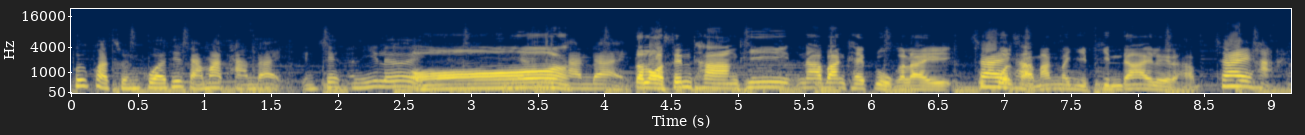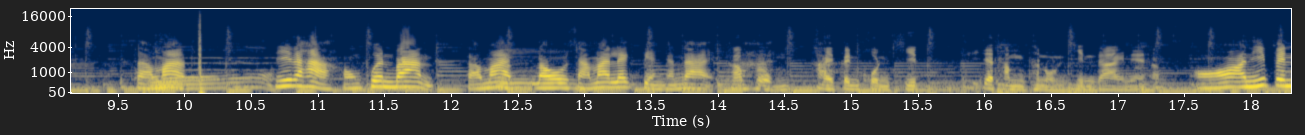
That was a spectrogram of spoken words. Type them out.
พืชผักสวนครัวที่สามารถทานได้ อย่างเช่นอันนี้เลยอ๋อเนี่ยอันนี้ทานได้ ตลอดเส้นทางที่หน้าบ้านใครปลูกอะไรใช่ทุกคนครับ สามารถมาหยิบกินได้เลยเหรอครับ ใช่ค่ะ สามารถโอ้ นี่แหละค่ะของเพื่อนบ้านสามารถอืม เราสามารถแลกเปลี่ยนกันได้ครับนะะผมใครเป็นคนคิดที่จะทำถนนกินได้เนี่ยครับ อ๋ออันนี้เป็น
